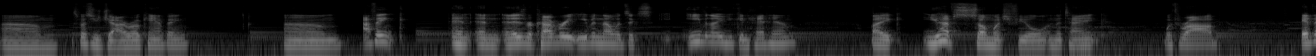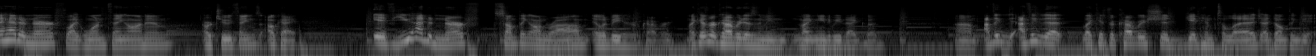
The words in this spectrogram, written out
um, especially gyro camping. Um, I think, and, and and his recovery, even though it's ex- even though you can hit him, like you have so much fuel in the tank with Rob. If they had a nerf like one thing on him or two things, okay. If you had to nerf something on Rob, it would be his recovery. Like his recovery doesn't mean like need to be that good. Um, I think I think that like his recovery should get him to ledge. I don't think that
